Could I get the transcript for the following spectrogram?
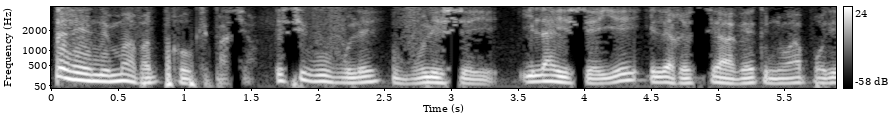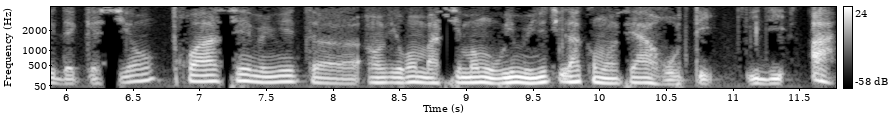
pleinement à votre préoccupation. Et si vous voulez, vous l'essayez. Il a essayé, il est resté avec nous à poser des questions. 3 5 minutes, euh, environ maximum 8 minutes, il a commencé à rôter. Il dit, ah,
